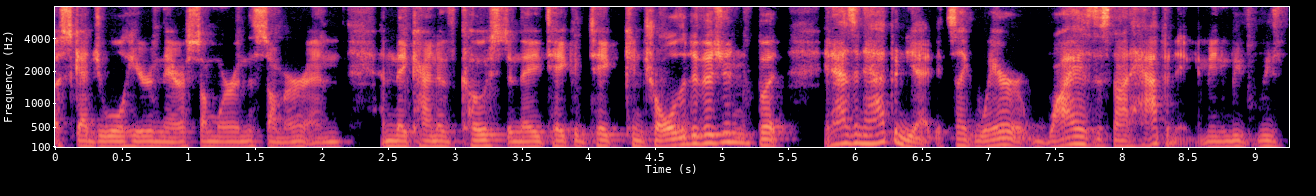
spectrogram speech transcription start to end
a schedule here and there somewhere in the summer, and and they kind of coast and they take take control of the division. But it hasn't happened yet. It's like where why is this not happening? I mean, we've we've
